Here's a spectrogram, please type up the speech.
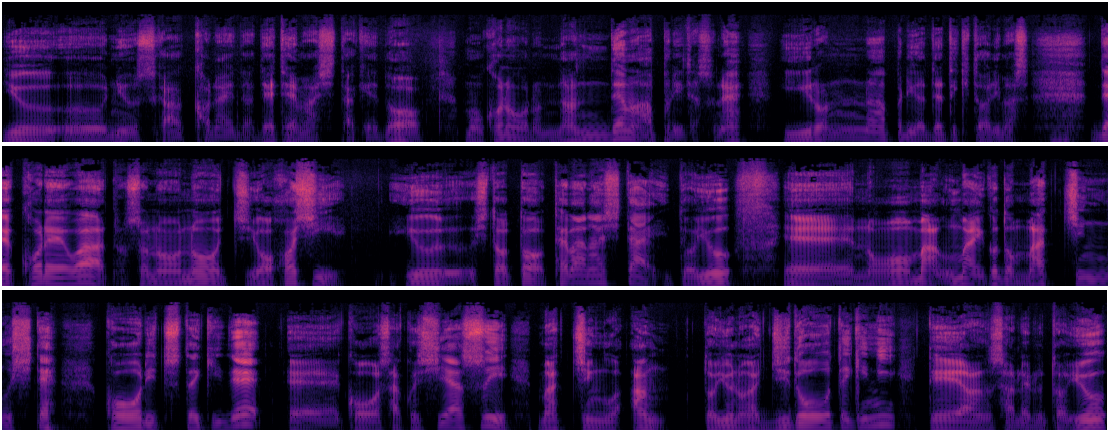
いうニュースがこの間出てましたけどもうこの頃何でもアプリですね。いろんなアプリが出てきております。でこれはその農地を欲しいいう人と手放したいという、え、のを、まあ、うまいことマッチングして効率的で、え、工作しやすいマッチング案というのが自動的に提案されるという、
